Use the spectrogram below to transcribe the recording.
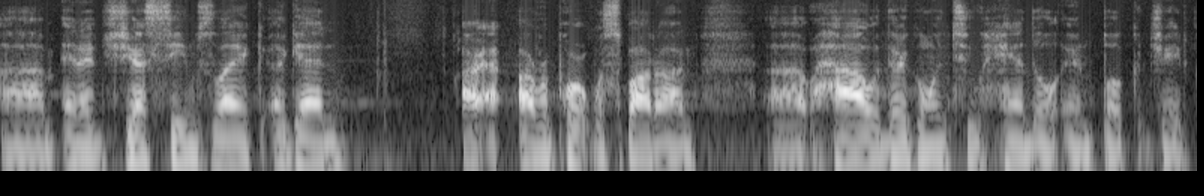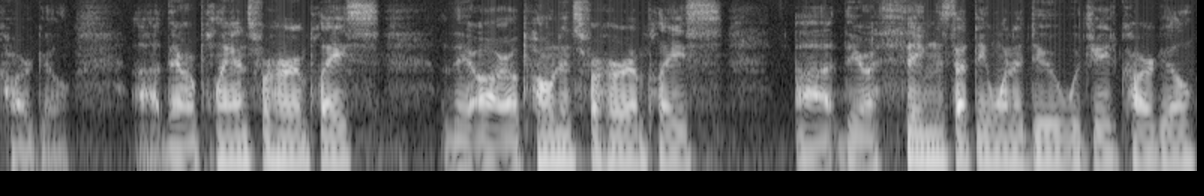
Um, and it just seems like, again, our, our report was spot on uh, how they're going to handle and book Jade Cargill. Uh, there are plans for her in place, there are opponents for her in place. Uh, there are things that they want to do with Jade Cargill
